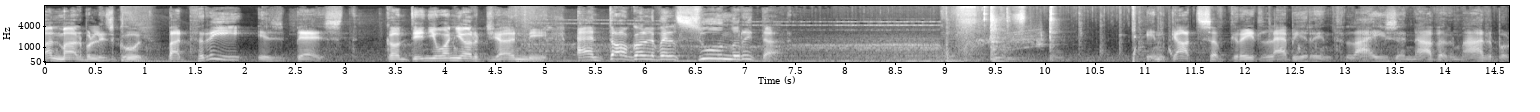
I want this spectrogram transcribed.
One marble is good, but three is best. Continue on your journey, and Toggle will soon return. In guts of great labyrinth lies another marble.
